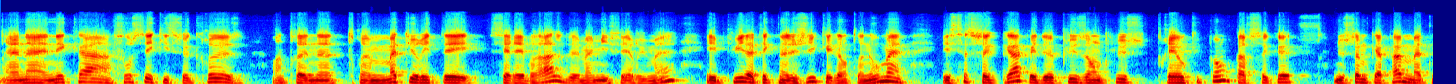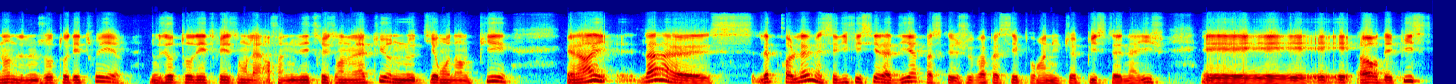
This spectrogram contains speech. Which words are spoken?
on a un écart, un fossé qui se creuse entre notre maturité cérébrale de mammifères humains et puis la technologie qui est dans nos mains. Et ça, ce gap est de plus en plus préoccupant parce que nous sommes capables maintenant de nous autodétruire. Nous autodétruisons la, enfin, nous détruisons la nature, nous nous tirons dans le pied. Et là, euh, le problème, c'est difficile à dire parce que je ne veux pas passer pour un utopiste naïf et, hors des pistes,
